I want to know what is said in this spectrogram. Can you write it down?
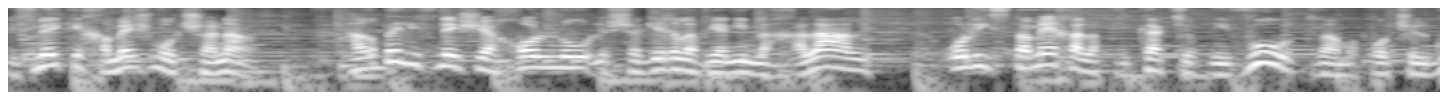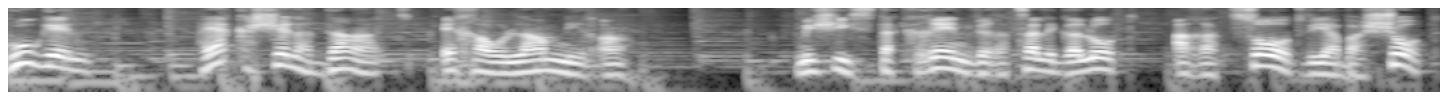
לפני כ-500 שנה, הרבה לפני שיכולנו לשגר לוויינים לחלל, או להסתמך על אפליקציות ניווט והמפות של גוגל, היה קשה לדעת איך העולם נראה. מי שהסתקרן ורצה לגלות ארצות ויבשות,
